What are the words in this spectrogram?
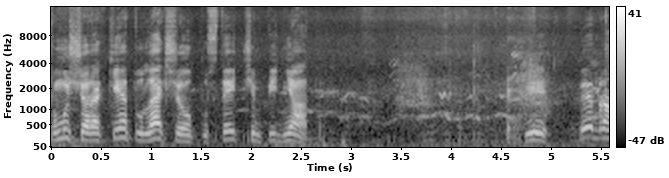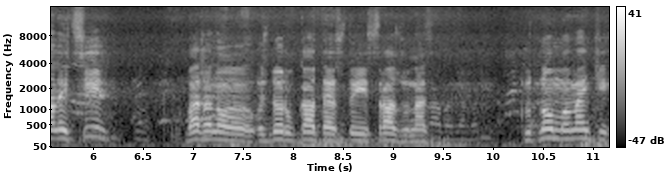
Тому що ракету легше опустити, чим підняти. І вибрали ціль. Бажано ось до рука стоїть одразу на крутному моменті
